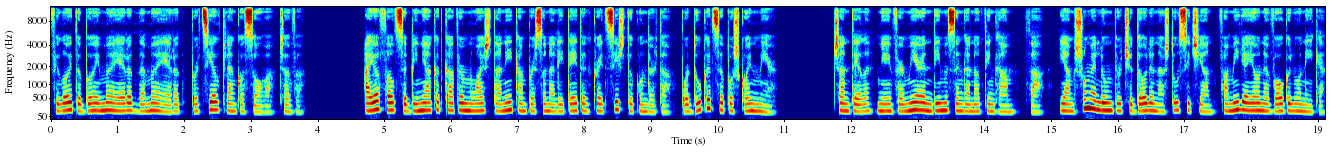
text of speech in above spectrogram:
filloi të bëhej më e errët dhe më e errët, përcjell Klan Kosova, tv. Ajo thotë se binjakët katër muajsh tani kanë personalitete krejtësisht të kundërta, por duket se po shkojnë mirë. Chantelle, një infermiere ndihmëse nga Nottingham, tha, Jam shumë e lumtur që dolën ashtu siç janë, familja jonë e vogël unike.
